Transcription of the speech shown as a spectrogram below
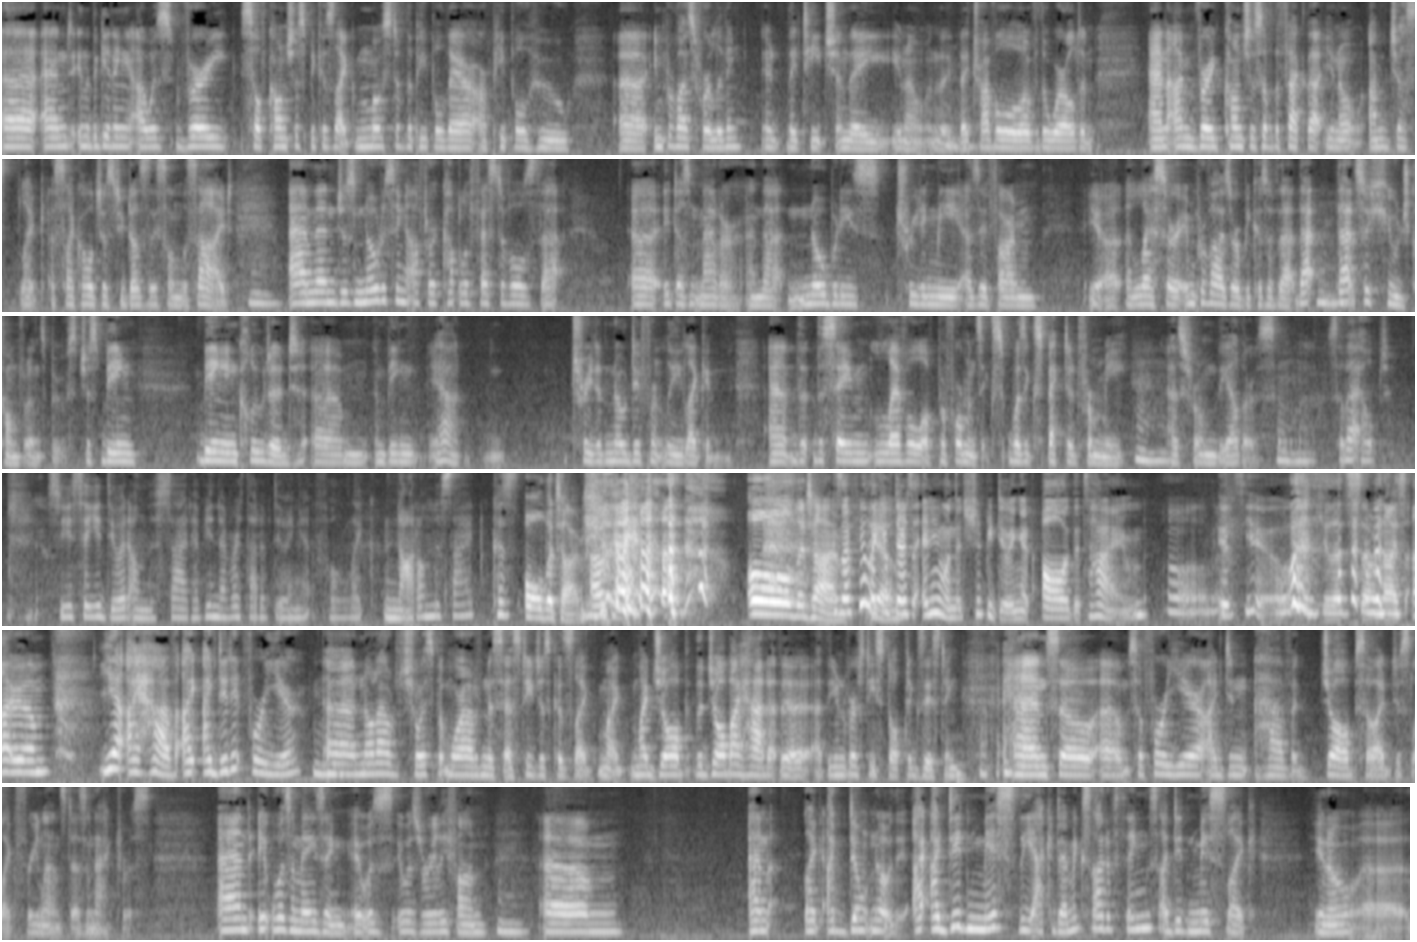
Uh, and in the beginning, I was very self conscious because, like, most of the people there are people who uh, improvise for a living. They teach and they, you know, they, they travel all over the world. And, and I'm very conscious of the fact that, you know, I'm just like a psychologist who does this on the side. And then just noticing after a couple of festivals that uh, it doesn't matter and that nobody's treating me as if I'm yeah, a lesser improviser because of that. That that's a huge confidence boost. Just being being included um, and being yeah treated no differently, like and the, the same level of performance ex- was expected from me as from the others. So, uh, so that helped. So you say you do it on the side. Have you never thought of doing it full, like not on the side? Because All the time. okay, All the time. because I feel like Yeah. if there's anyone that should be doing it all the time, Oh, it's you. Thank you. That's so nice. I um, yeah, I have. I, I did it for a year, uh, not out of choice, but more out of necessity, just because like my, my job, the job I had at the at the university stopped existing, Okay. and so um, so for a year I didn't have a job, so I just like freelanced as an actress, and it was amazing. It was it was really fun, um, and like I don't know, I I did miss the academic side of things. I did miss like you know, uh,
